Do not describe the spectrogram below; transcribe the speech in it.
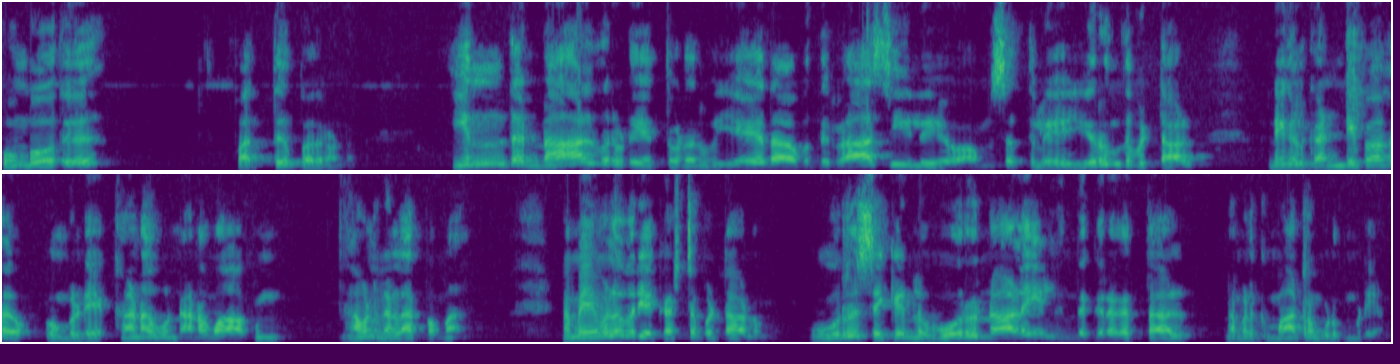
ஒம்பது பத்து பதினொன்று இந்த நால்வருடைய தொடர்பு ஏதாவது ராசியிலேயோ அம்சத்திலேயோ இருந்து விட்டால் நீங்கள் கண்டிப்பாக உங்களுடைய கனவு நனவாகும். அவளும் நல்லா இருப்போமா? நம்ம எவ்வளவு பெரிய கஷ்டப்பட்டாலும் ஒரு செகண்ட்ல ஒரு நாளையில் இந்த கிரகத்தால் நம்மளுக்கு மாற்றம் கொடுக்க முடியும்.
